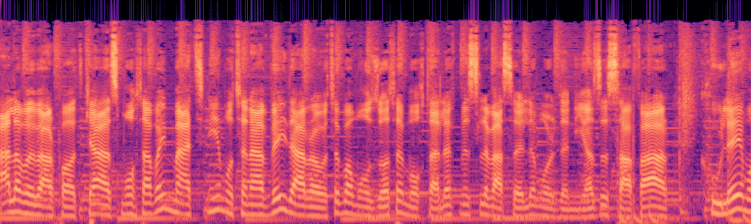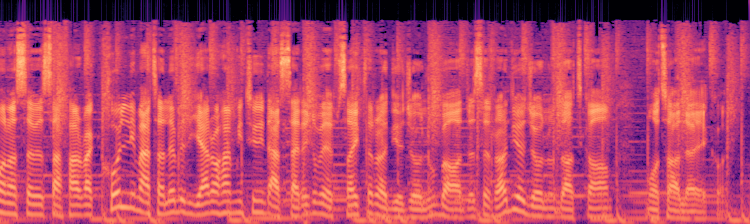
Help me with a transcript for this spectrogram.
علاوه بر پادکست محتوای متنی متنوعی در رابطه با موضوعات مختلف مثل وسایل مورد نیاز سفر، کوله مناسب سفر و کلی مطالب دیگر رو هم می‌تونید از طریق وبسایت رادیو جلون به آدرس radiojolun.com مطالعه کنید.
